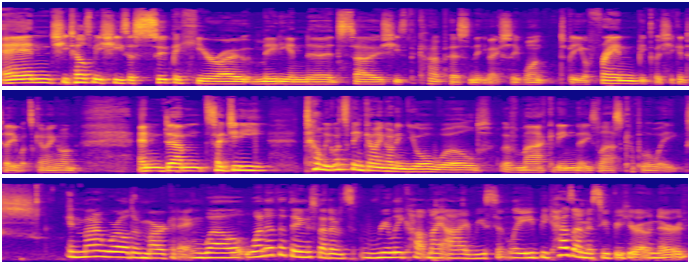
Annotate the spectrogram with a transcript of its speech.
And she tells me she's a superhero media nerd, so she's the kind of person that you actually want to be your friend because she can tell you what's going on. And um, so, Ginny, tell me what's been going on in your world of marketing these last couple of weeks? In my world of marketing, well, one of the things that has really caught my eye recently, because I'm a superhero nerd,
